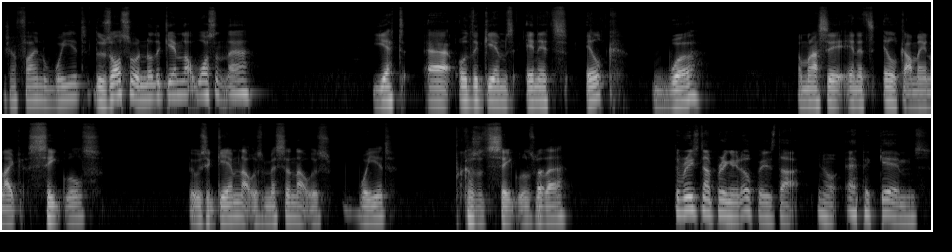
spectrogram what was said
which I find weird. There's also another game that wasn't there, yet uh, other games in its ilk were. And when I say in its ilk, I mean like sequels. There was a game that was missing that was weird because its sequels were there. The reason I bring it up is that, you know, Epic Games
